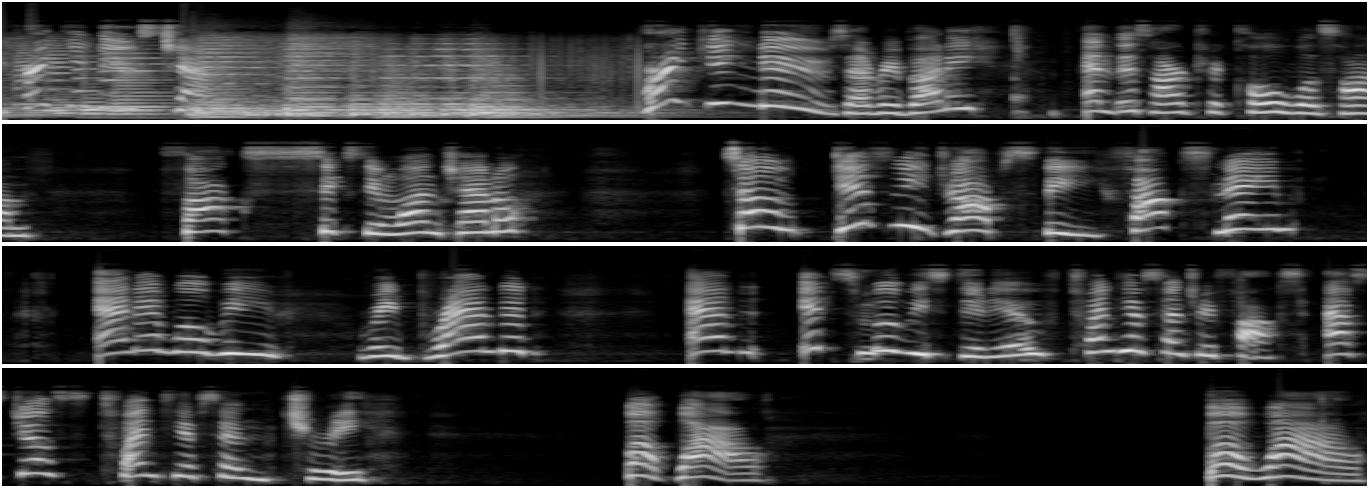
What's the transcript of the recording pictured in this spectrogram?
Breaking News channel. Breaking news, everybody! And this article was on Fox 61 channel. So, Disney drops the Fox name and it will be rebranded and its movie studio, 20th Century Fox, as just 20th Century. But wow. But wow.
